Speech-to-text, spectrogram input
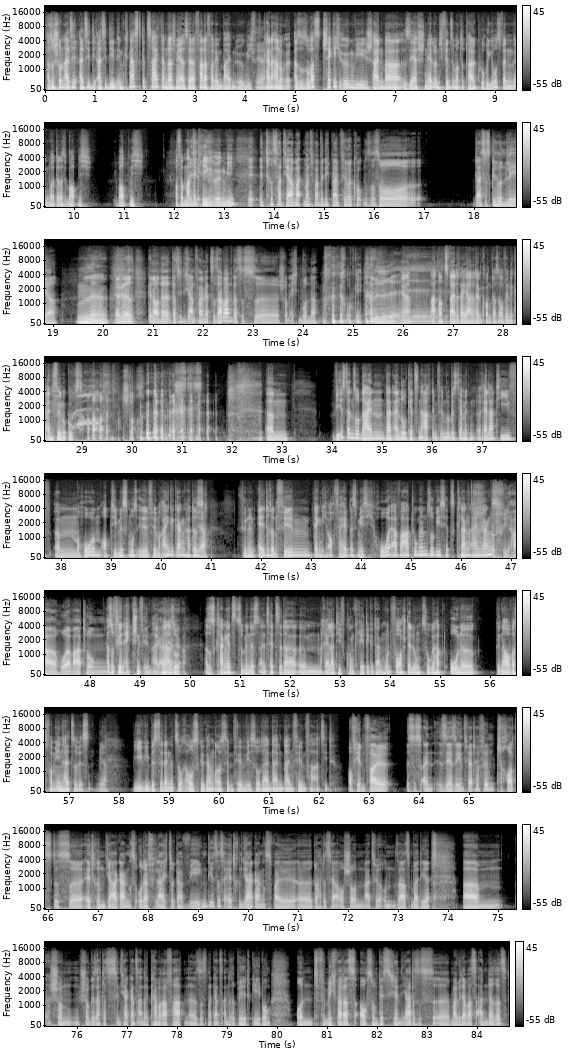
Also schon als, ich, als, sie, als sie den im Knast gezeigt haben, dachte ich mir, das ist ja der Vater von den beiden irgendwie. Ich, ja. Keine Ahnung. Also sowas checke ich irgendwie scheinbar sehr schnell und ich finde es immer total kurios, wenn, wenn Leute das überhaupt nicht, überhaupt nicht auf der Matte kriegen irgendwie. Interessant, ja. Manchmal bin ich beim Filme gucken so, so, da ist das Gehirn leer. Nee. Ja, genau, genau ne, dass ich nicht anfange zu sabbern, das ist äh, schon echt ein Wunder. okay. ja, warte noch zwei, drei Jahre, dann kommt das auch, wenn du keine Filme guckst. Arschloch. ähm, wie ist denn so dein, dein Eindruck jetzt nach dem Film? Du bist ja mit relativ ähm, hohem Optimismus in den Film reingegangen, hattest ja für einen älteren Film, denke ich, auch verhältnismäßig hohe Erwartungen, so wie es jetzt klang eingangs. Ja, hohe Erwartungen. Also für einen Actionfilm halt, ja, ne? Also, ja, ja. also es klang jetzt zumindest, als hättest du da ähm, relativ konkrete Gedanken und Vorstellungen zugehabt, ohne genau was vom Inhalt zu wissen. Ja. Wie, wie bist du denn jetzt so rausgegangen aus dem Film? Wie ist so dein, dein, dein Filmfazit? Auf jeden Fall ist es ein sehr sehenswerter Film, trotz des äh, älteren Jahrgangs oder vielleicht sogar wegen dieses älteren Jahrgangs, weil äh, du hattest ja auch schon, als wir unten saßen bei dir, ähm, schon, schon gesagt, das sind ja ganz andere Kamerafahrten, ne? das ist eine ganz andere Bildgebung. Und für mich war das auch so ein bisschen, ja, das ist äh, mal wieder was anderes.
